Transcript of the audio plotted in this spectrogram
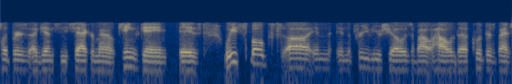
Clippers against the Sacramento Kings game is we spoke uh, in in the preview shows about how the Clippers bench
